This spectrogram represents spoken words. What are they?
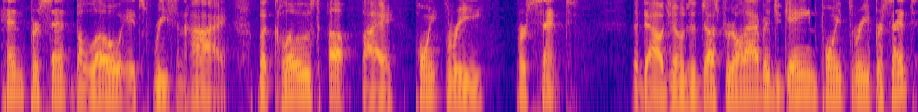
10% below its recent high, but closed up by 0.3%. The Dow Jones Industrial Average gained 0.3%,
